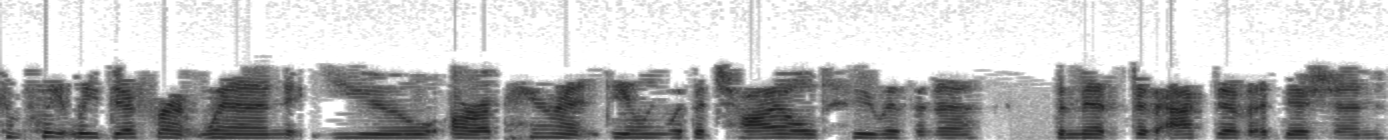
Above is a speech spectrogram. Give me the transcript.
completely different when you are a parent dealing with a child who is in a, the midst of active addiction.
